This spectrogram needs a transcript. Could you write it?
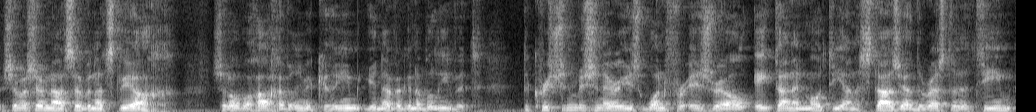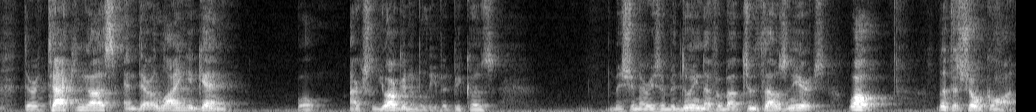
בשם השם נעשה ונצליח. Shalom v'cha, chaverim יקרים, you're never going to believe it. The Christian missionaries, one for Israel, Eitan and Moti, Anastasia, the rest of the team, they're attacking us and they're lying again. Well, actually, you're going to believe it because missionaries have been doing that for about 2,000 years. Well, let the show go on.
